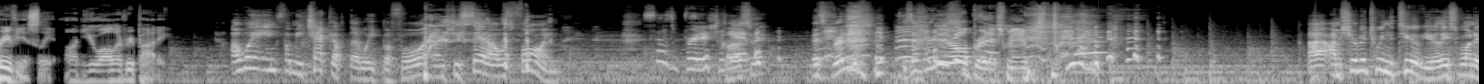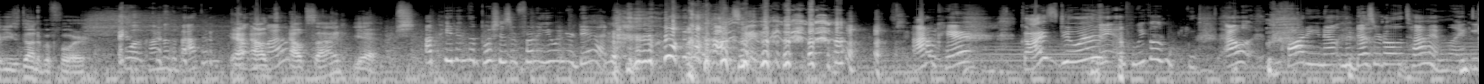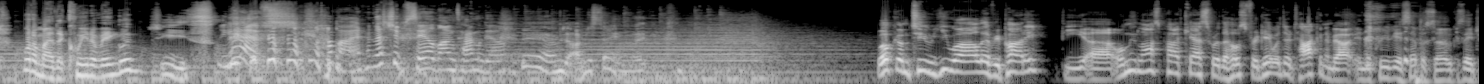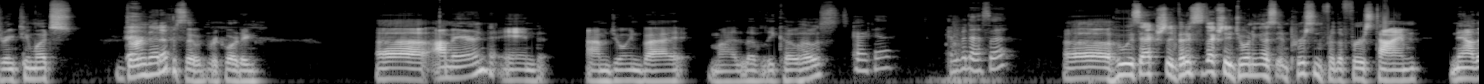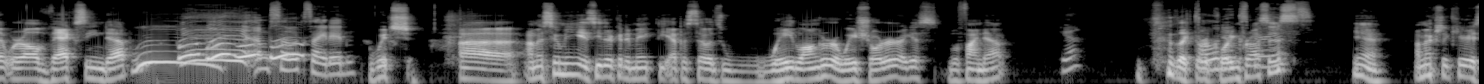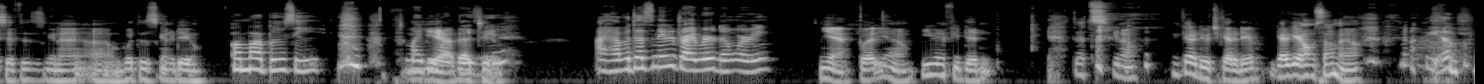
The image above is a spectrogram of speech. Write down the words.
Previously on You All Everybody. I went in for me checkup the week before, and she said I was fine. Sounds British Closer. again. It's British. Is that British? They're all British, man. Uh, I'm sure between the two of you, at least one of you's done it before. What, gone to the bathroom? Yeah, Out in the outside. Yeah. I peed in the bushes in front of you and your dad. I don't care. Guys do it. We, we go out pottying out in the desert all the time. Like, What am I, the Queen of England? Jeez. yeah, come on. That ship sailed a long time ago. Yeah, I'm, I'm just saying. Like, welcome to you all, every everybody. The uh, only Lost podcast where the hosts forget what they're talking about in the previous episode because they drink too much during that episode recording. Uh, I'm Aaron, and I'm joined by my lovely co-host, Erica? And Vanessa. Uh, who is actually Vanessa is actually joining us in person for the first time now that we're all vaccinated up. Woo! I'm so excited. which uh, I'm assuming is either going to make the episodes way longer or way shorter. I guess we'll find out. Yeah. like the recording process. Yeah, I'm actually curious if this is gonna um, what this is gonna do. Or more boozy. Might be yeah, more that boozy. too. I have a designated driver. Don't worry. Yeah, but you know, even if you didn't, that's you know, you gotta do what you gotta do. You gotta get home somehow. yep.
